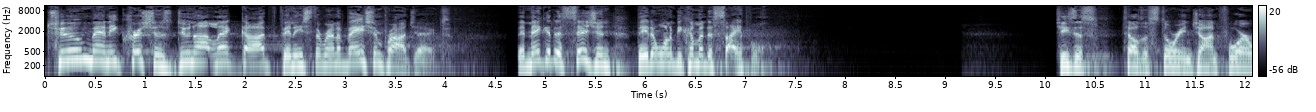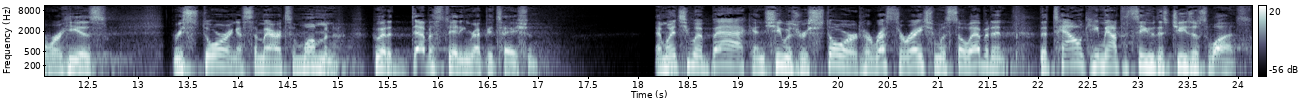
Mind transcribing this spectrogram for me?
Too many Christians do not let God finish the renovation project. They make a decision, they don't want to become a disciple. Jesus tells a story in John 4 where he is restoring a Samaritan woman who had a devastating reputation. And when she went back and she was restored, her restoration was so evident, the town came out to see who this Jesus was.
